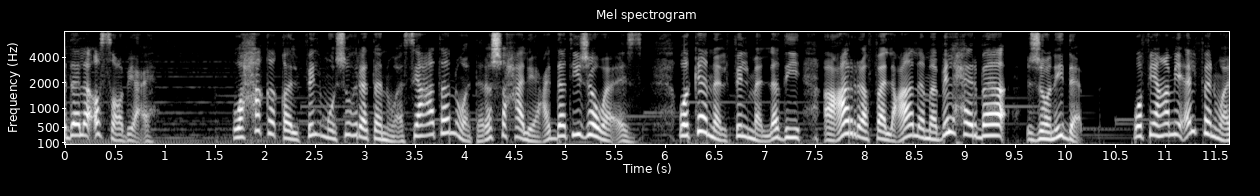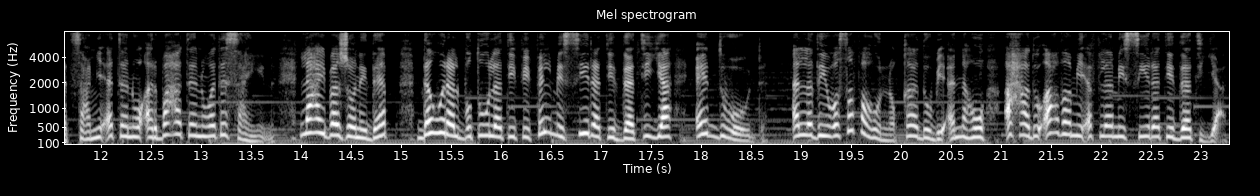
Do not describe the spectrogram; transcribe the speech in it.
بدل أصابعه. وحقق الفيلم شهرة واسعة وترشح لعدة جوائز. وكان الفيلم الذي عرف العالم بالحرباء جوني ديب. وفي عام 1994 لعب جوني ديب دور البطولة في فيلم السيرة الذاتية Ed Wood. الذي وصفه النقاد بأنه أحد أعظم أفلام السيرة الذاتية.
